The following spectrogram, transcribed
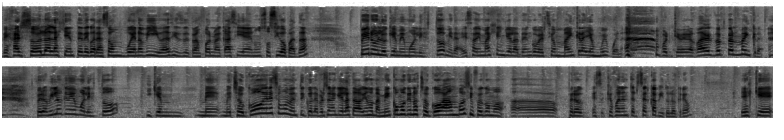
dejar solo a la gente de corazón bueno vivas y se transforma casi en un sociópata. Pero lo que me molestó, mira, esa imagen yo la tengo versión Minecraft y es muy buena, porque de verdad es Doctor Minecraft. Pero a mí lo que me molestó y que me, me chocó en ese momento y con la persona que yo la estaba viendo también como que nos chocó a ambos y fue como, ah, pero que fue en el tercer capítulo creo. Es que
